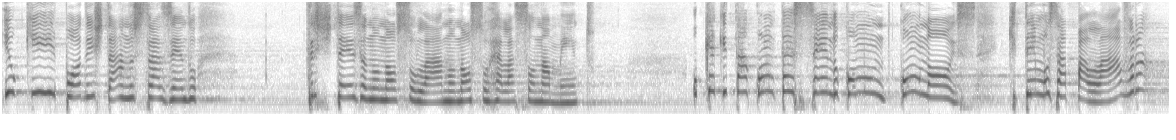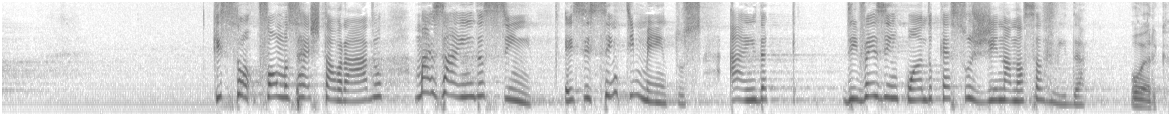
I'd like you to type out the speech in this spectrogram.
E o que pode estar nos trazendo tristeza no nosso lar, no nosso relacionamento? O que é que está acontecendo com, com nós que temos a palavra? que fomos restaurados, mas ainda assim esses sentimentos ainda de vez em quando quer surgir na nossa vida. Ô, Érica,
